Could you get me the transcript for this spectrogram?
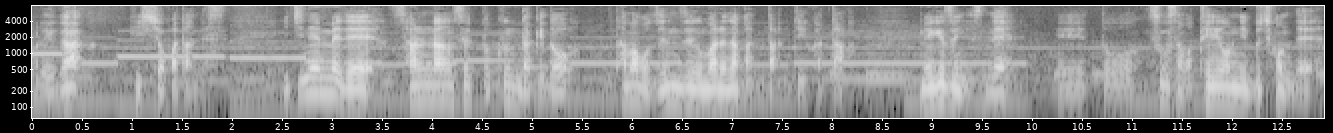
これが必勝パターンです。1年目で産卵セット組んだけど、卵全然生まれなかったっていう方、めげずにですね、えっ、ー、と、すぐさま低温にぶち込んで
